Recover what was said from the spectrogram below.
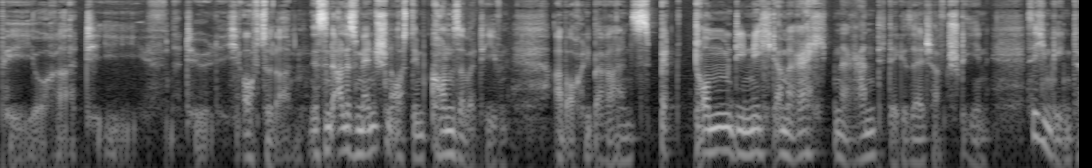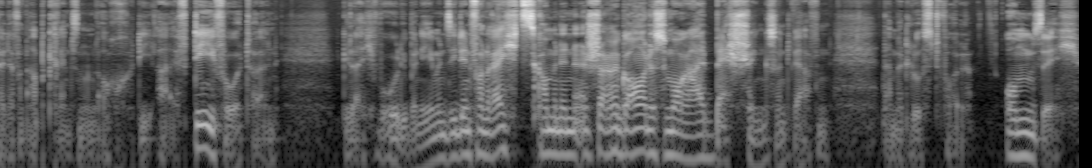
pejorativ natürlich, aufzuladen. Es sind alles Menschen aus dem konservativen, aber auch liberalen Spektrum, die nicht am rechten Rand der Gesellschaft stehen, sich im Gegenteil davon abgrenzen und auch die AfD verurteilen. Gleichwohl übernehmen sie den von rechts kommenden Jargon des Moralbashings und werfen damit lustvoll um sich.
